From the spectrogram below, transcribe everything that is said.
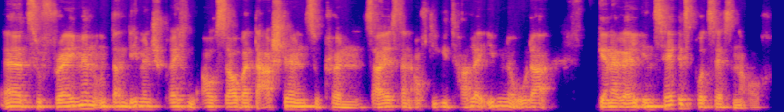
äh, zu framen und dann dementsprechend auch sauber darstellen zu können, sei es dann auf digitaler Ebene oder generell in Sales-Prozessen auch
